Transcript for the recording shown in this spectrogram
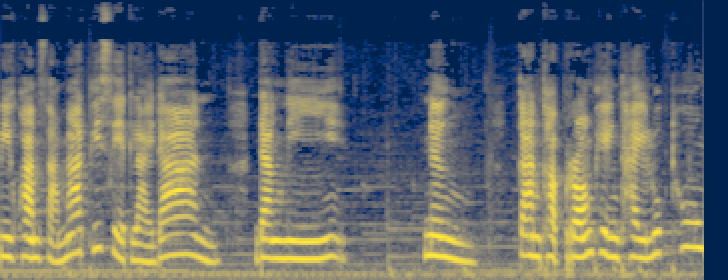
มีความสามารถพิเศษหลายด้าน ดังนี้ 1. การขับร้องเพลงไทยลูกทุ่ง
